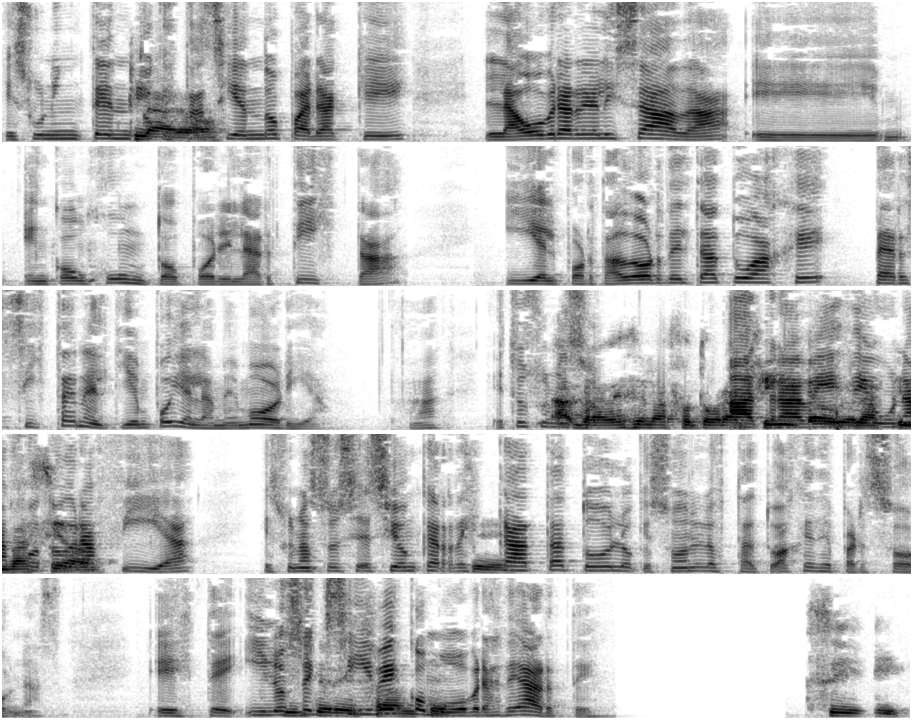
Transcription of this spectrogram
Es un intento que está haciendo para que la obra realizada eh, en conjunto por el artista y el portador del tatuaje persista en el tiempo y en la memoria. Esto es una a través de una fotografía. A través de, una fotografía es una asociación que rescata todo lo que son los tatuajes de personas este, y los exhibe como obras de arte. Sí,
